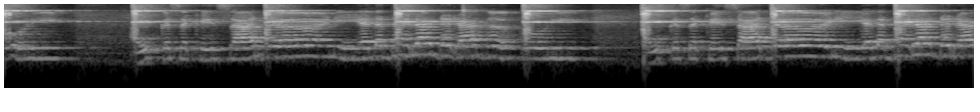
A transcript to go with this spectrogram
कोणी ऐक सखे साजणी याला धरा धरा ग कोणी ऐक सखे साजणी याला धरा धरा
